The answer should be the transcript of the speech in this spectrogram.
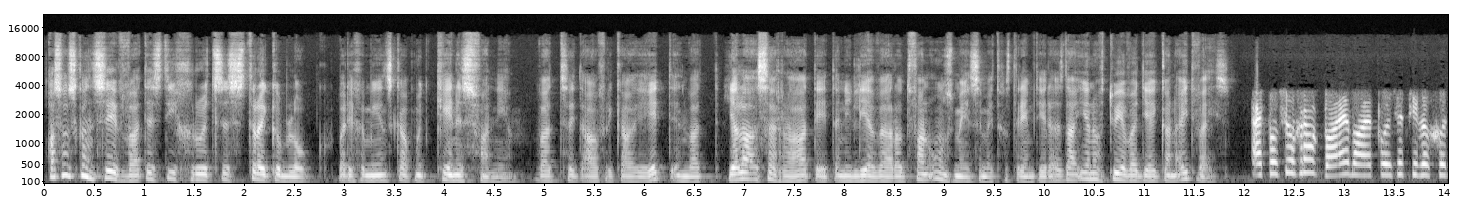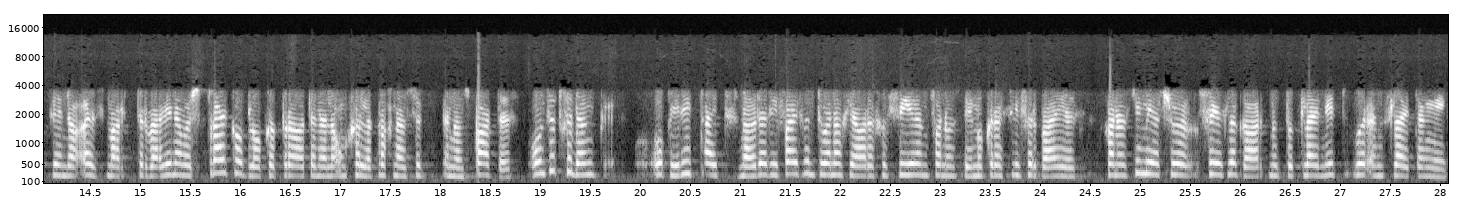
As ons kan sê wat is die grootste struikelblok wat die gemeenskap moet kennis van neem? Wat Suid-Afrika het en wat julle as 'n raad het in die lewe wêreld van ons mense met gestremthede? Is daar een of twee wat jy kan uitwys? Ek wil so graag baie baie positiewe goed sê en daar is, maar terwyl jy nou oor struikelblokke praat en hulle ongelukkig nou sit in ons pad is, ons het gedink op hierdie tyd nou dat die 25 jarige viering van ons demokrasie verby is, gaan ons nie meer so vreeslik hard moet beklei net oor insluiting nie.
